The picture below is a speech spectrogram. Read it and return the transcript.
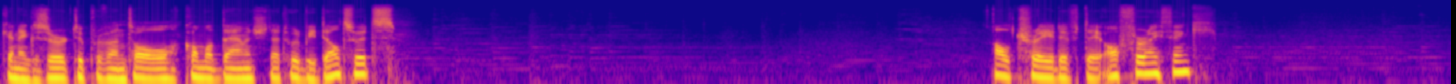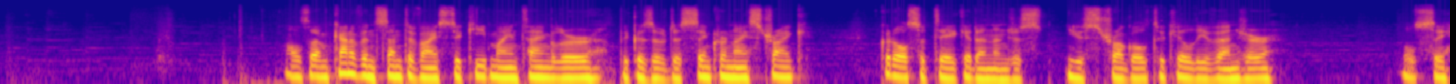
can exert to prevent all combat damage that would be dealt to it. I'll trade if they offer, I think. Also, I'm kind of incentivized to keep my Entangler because of the Synchronized Strike. Could also take it and then just use Struggle to kill the Avenger. We'll see.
